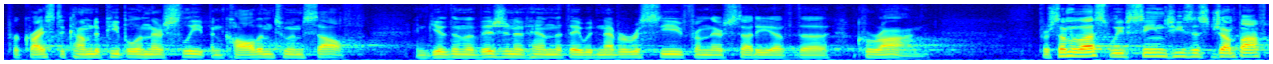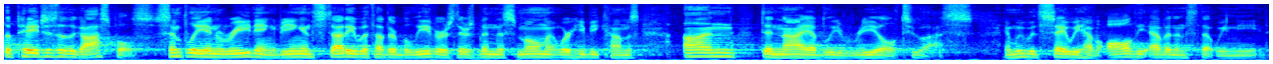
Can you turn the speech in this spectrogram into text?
for Christ to come to people in their sleep and call them to himself and give them a vision of him that they would never receive from their study of the Quran. For some of us, we've seen Jesus jump off the pages of the Gospels. Simply in reading, being in study with other believers, there's been this moment where he becomes undeniably real to us. And we would say we have all the evidence that we need.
